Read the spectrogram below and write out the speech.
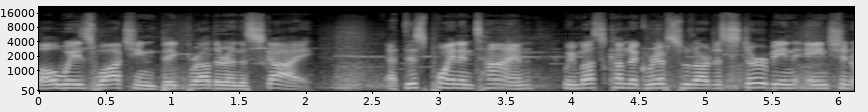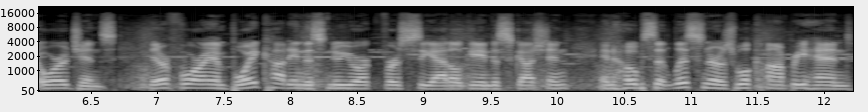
always watching Big Brother in the sky. At this point in time, we must come to grips with our disturbing ancient origins. Therefore, I am boycotting this New York versus Seattle game discussion in hopes that listeners will comprehend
